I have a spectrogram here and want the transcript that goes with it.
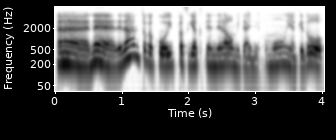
えー、ねえで、なんとかこう一発逆転狙おうみたいに思うんやけど、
